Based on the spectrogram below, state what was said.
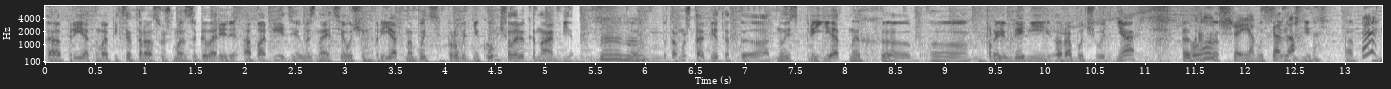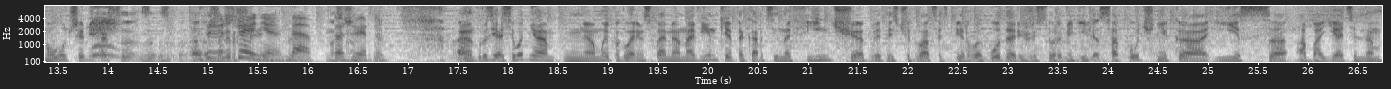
Э, приятного аппетита, раз уж мы заговорили об обеде. Вы знаете, очень приятно быть проводником человека на обед. Угу. Потому что обед это одно из приятных э, проявлений рабочего дня. Лучше, я бы сказал. Ну, лучше, мне кажется, завершение. Да, тоже верно. Друзья, сегодня мы поговорим с вами о новинке. Это картина «Финч» 2021 года режиссера Мигеля Сапочника и с обаятельным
